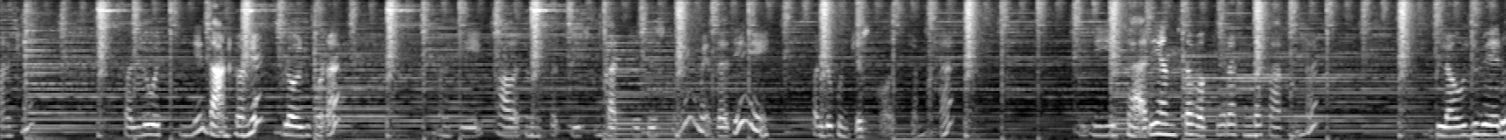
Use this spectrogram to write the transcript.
మనకి పళ్ళు వచ్చింది. దాంట్లోనే బ్లౌజ్ కూడా మనకి కావాల్సిన తీసుకుని కట్ చేసేసుకుని మిగతాది పళ్ళు కుంచేసుకోవచ్చు అనమాట ఇది శారీ అంతా ఒకే రకంగా కాకుండా బ్లౌజ్ వేరు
